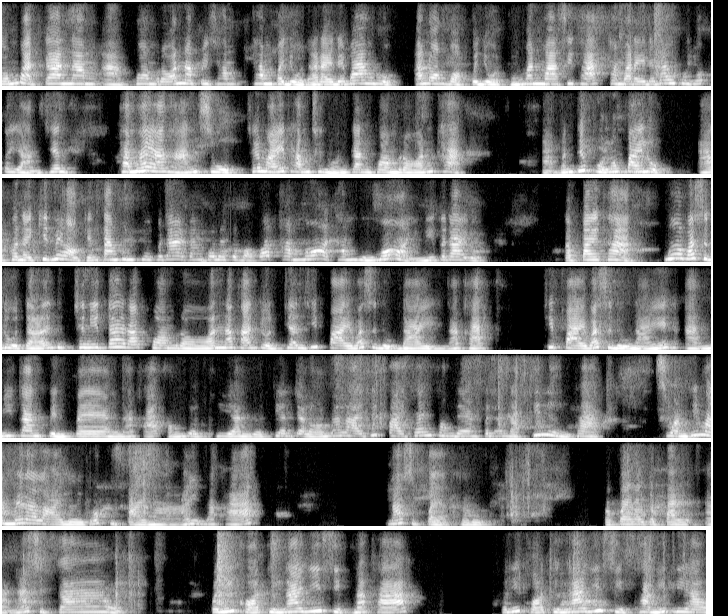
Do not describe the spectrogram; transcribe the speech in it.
สมบัติการนำอะความร้อนนำไปทำทำประโยชน์อะไรได้บ้างลูกอะลองบอกประโยชน์ของมันมาสิคะทำอะไรได้บ้างครูยกตัวอย่าง เช่นทำให้อาหารสุกใช่ไหมทำฉนวนกันความร้อนค่ะอะบันทึกผลลงไปลูกอะคนไหนคิดไม่ออกเขียนตามคุณครูก็ได้ บางคนอาจจะบอกว่าทำหม้อทำหูหม้ออย่างนี้ก็ได้ลูก ต่อไปค่ะ เมื่อวัสดุแต่ละชนิดได้รับความร้อนนะคะหยดเทียนที่ปลายวัสดุใดนะคะ ที่ปลายวัสดุไหนอ่ามีการเปลี่ยนแปลงนะคะ ของหยดเทียนหยดเทียนจะหล้อมละลายที่ปลายแท่งทองแดงเป็นอันดับที่หนึ่งค่ะ ส่วนที่มันไม่ละลายเลยก็คือปลายไม้นะคะหน้าสิบแปดค่ะลูกต่อไปเราจะไปอ่านหน้าสิบเก้าวันนี้ขอถึงหน้ายี่สิบนะคะ วันนี้ขอถึงหน้ายี่สิบค่ะ นิดเดียว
